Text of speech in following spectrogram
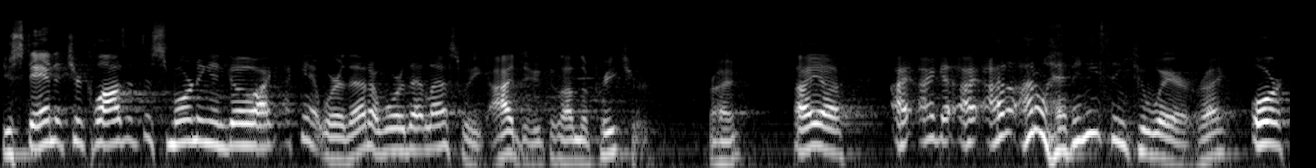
You stand at your closet this morning and go, I, I can't wear that. I wore that last week. I do because I'm the preacher, right? I, uh, I, I, I, I don't have anything to wear, right? Or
